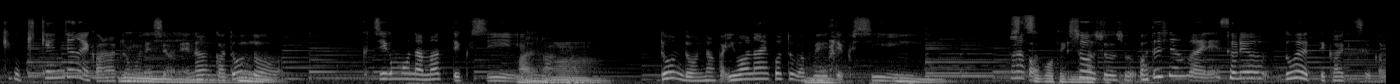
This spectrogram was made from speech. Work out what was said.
結構危険じゃないかなと思うんですよね。うん。なんかどんどうん。ん口もなまっていくし、はいはいうん。どんどんなんか言わないことが増えていくうし、ん。なんか失語的になっちゃそうそうそう。私の場合ね、それをどうやって解決するかっ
